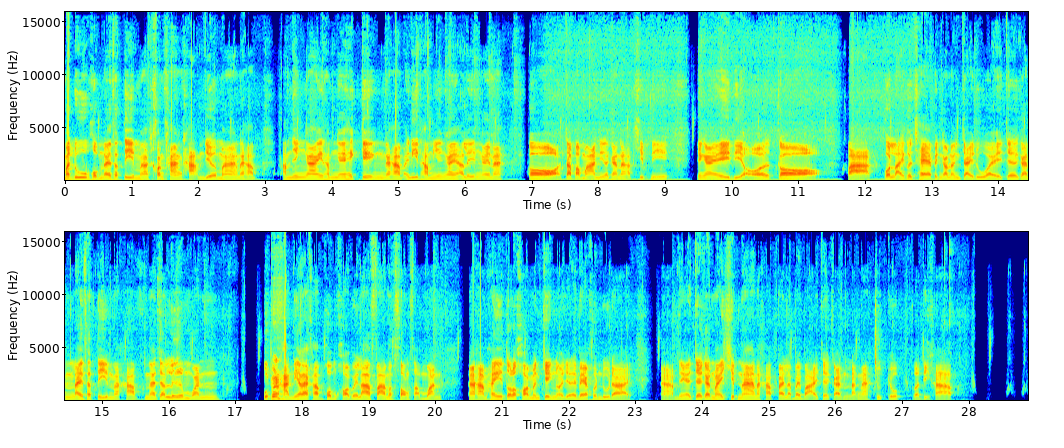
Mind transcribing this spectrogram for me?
มาดูผมไลฟ์สตรีมอะค่อนข้างถามเยอะมากนะครับ ทำยังไงทำไงให้เก่งนะครับไอ้นี่ทำยังไงอะไรยังไงนะ ก็จะประมาณนี้แล้วกันนะครับคลิปนี้ ยังไงเดี๋ยวก็ฝากกดไลค์กดแชร์เป็นกำลังใจด้วย เจอกันไลฟ์สตรีมนะครับ น่าจะเริ่มวันพุธพฤหัสนี้แหละครับ ผมขอเวลาฟาร์มสักสองสามวันนะครับให้ตัวละครมันเก่งหน่อยจะได้แบกคนดูได้อ่ายังไงเจอกันใหม่คลิปหน้านะครับ ไปแล้วบ๊ายบายเจอกันรักนะ จุ๊บๆสวัสดีครับ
